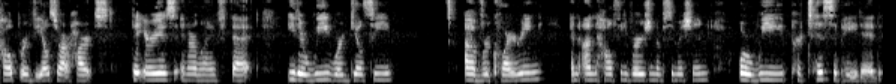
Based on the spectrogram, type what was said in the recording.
help reveal to our hearts the areas in our life that either we were guilty of requiring an unhealthy version of submission or we participated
